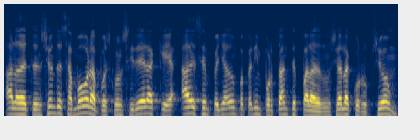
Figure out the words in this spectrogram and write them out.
a la detención de Zamora, pues considera que ha desempeñado un papel importante para denunciar la corrupción.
